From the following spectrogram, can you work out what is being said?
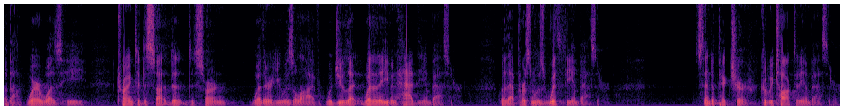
about where was he, trying to discern whether he was alive, would you let, whether they even had the ambassador, whether that person was with the ambassador. Send a picture. Could we talk to the ambassador?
